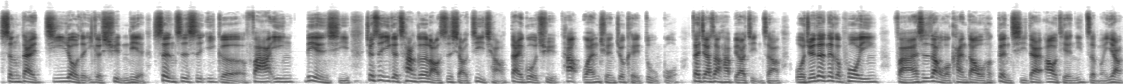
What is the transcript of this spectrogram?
声带肌肉的一个训练，甚至是一个发音练习，就是一个唱歌老师小技巧带过去，他完全就可以度过。再加上他比较紧张，我觉得那个破音反而是让我看到我更期待奥田你。怎么样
